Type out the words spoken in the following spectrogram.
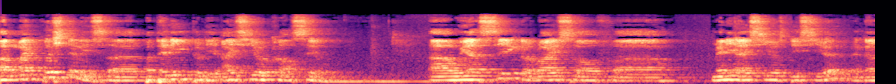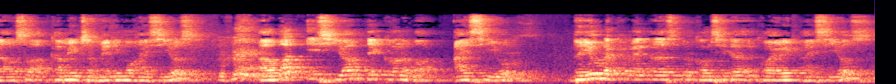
Uh, my question is uh, pertaining to the ICO crowd sale. Uh, we are seeing the rise of uh, many ICOs this year, and there are also upcoming so many more ICOs. Mm-hmm. Uh, what is your take on about ICO? Do you recommend us to consider acquiring ICOs?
